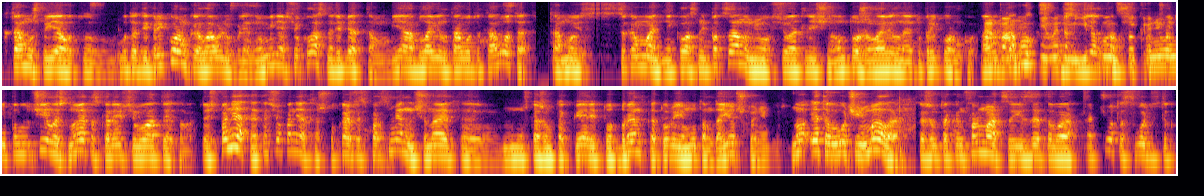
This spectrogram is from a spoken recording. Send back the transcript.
к тому, что я вот, вот этой прикормкой ловлю, блин, у меня все классно, ребят, там, я обловил того-то, того-то, там мой сокомандник классный пацан, у него все отлично, он тоже ловил на эту прикормку. А, а вот помог мне в этом японский У него не получилось, но это, скорее всего, от этого. То есть, понятно, это все понятно, что каждый спортсмен начинает, э, ну, скажем так, пиарить тот бренд, который ему там дает что-нибудь. Но этого очень мало, скажем так, информация из этого отчета сводится к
